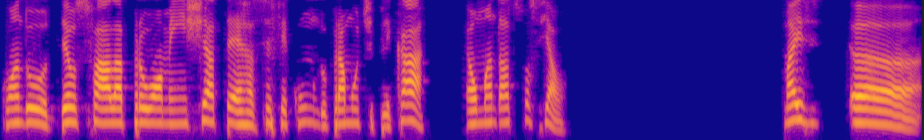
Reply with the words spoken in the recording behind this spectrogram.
Quando Deus fala para o homem encher a terra, ser fecundo, para multiplicar, é um mandato social. Mas uh,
